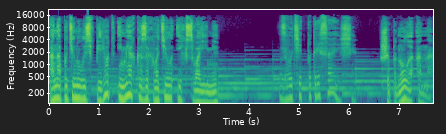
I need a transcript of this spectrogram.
Она потянулась вперед и мягко захватила их своими. «Звучит потрясающе», — шепнула она.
